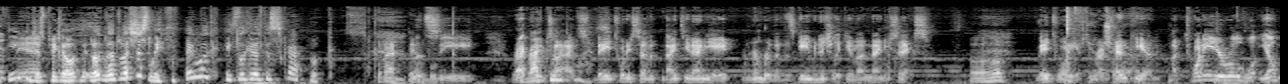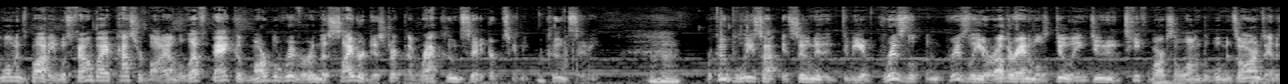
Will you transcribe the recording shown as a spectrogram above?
think you can just pick out. Let, let, us just leave. Hey, look, he's looking at this scrapbook. Scrapping Let's see. Raccoon, Raccoon Times, Times. May 27th, 1998. Remember that this game initially came out in 96. Uh-huh. May 20th, around 10 p.m., a 20 year old young woman's body was found by a passerby on the left bank of Marble River in the Cider District of Raccoon City. Er, excuse me, Raccoon City. Raccoon police uh, assume it to be a grizzly, grizzly or other animal's doing due to teeth marks along the woman's arms and a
